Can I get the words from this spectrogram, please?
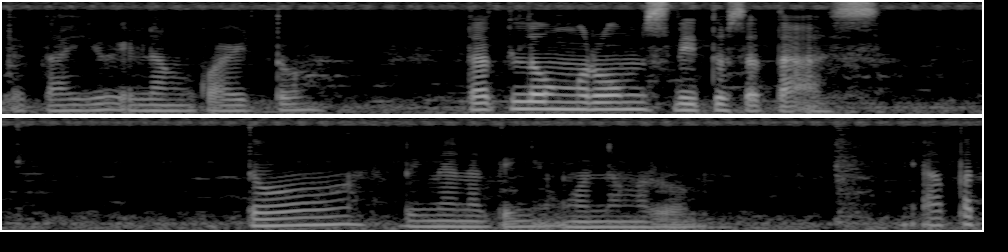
Punta tayo ilang kwarto. Tatlong rooms dito sa taas. Ito, tingnan natin yung unang room. May apat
